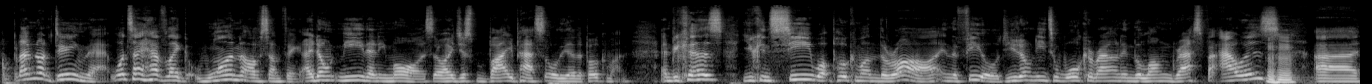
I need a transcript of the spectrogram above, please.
But I'm not doing that. Once I have like one of something, I don't need any more, so I just bypass all the other Pokemon. And because you can see what Pokemon there are in the field, you don't need to walk around in the long grass for hours uh,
